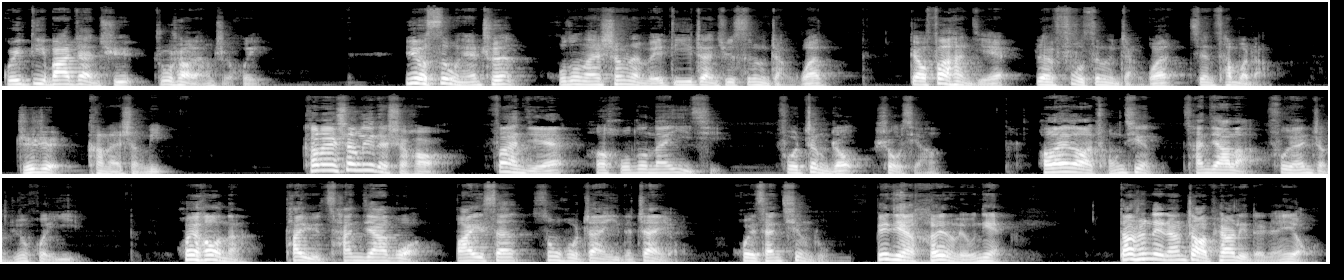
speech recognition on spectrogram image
归第八战区朱绍良指挥。一九四五年春，胡宗南升任为第一战区司令长官，调范汉杰任副司令长官兼参谋长，直至抗战胜利。抗战胜利的时候，范汉杰和胡宗南一起赴郑州受降，后来又到重庆参加了复员整军会议。会后呢，他与参加过。八一三淞沪战役的战友会餐庆祝，并且合影留念。当时那张照片里的人有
